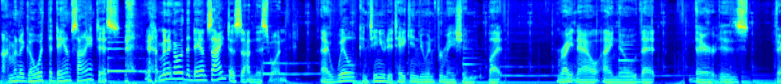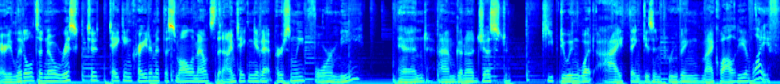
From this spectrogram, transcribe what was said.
I'm going to go with the damn scientists. I'm going to go with the damn scientists on this one. I will continue to take in new information, but right now I know that there is very little to no risk to taking kratom at the small amounts that I'm taking it at personally for me. And I'm gonna just keep doing what I think is improving my quality of life.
